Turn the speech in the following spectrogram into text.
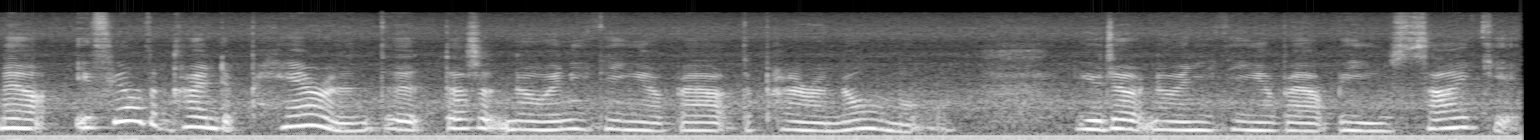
Now, if you're the kind of parent that doesn't know anything about the paranormal, you don't know anything about being psychic,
